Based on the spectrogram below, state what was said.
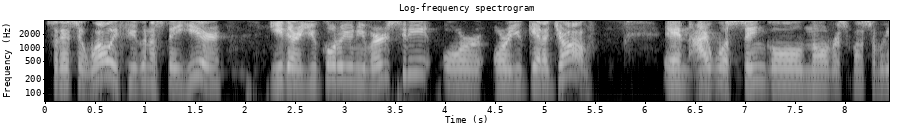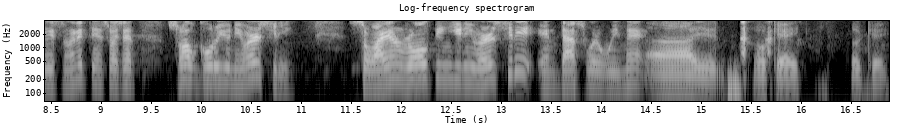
So they said, "Well, if you're gonna stay here, either you go to university or or you get a job." And I was single, no responsibilities, no anything. So I said, "So I'll go to university." So I enrolled in university, and that's where we met. Ah, okay, okay.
